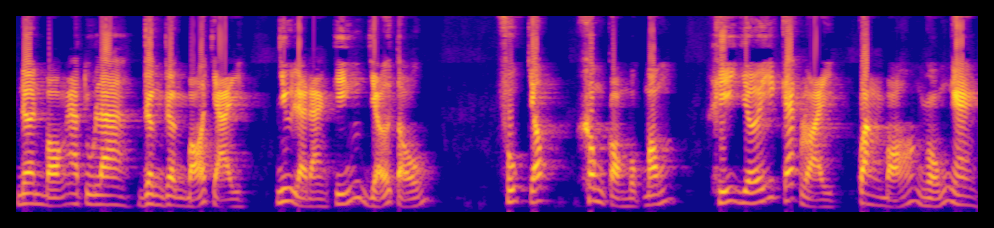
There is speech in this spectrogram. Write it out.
nên bọn Atula rần rần bỏ chạy như là đàn kiến dở tổ. Phút chốc không còn một móng, khí giới các loại quăng bỏ ngổn ngang.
